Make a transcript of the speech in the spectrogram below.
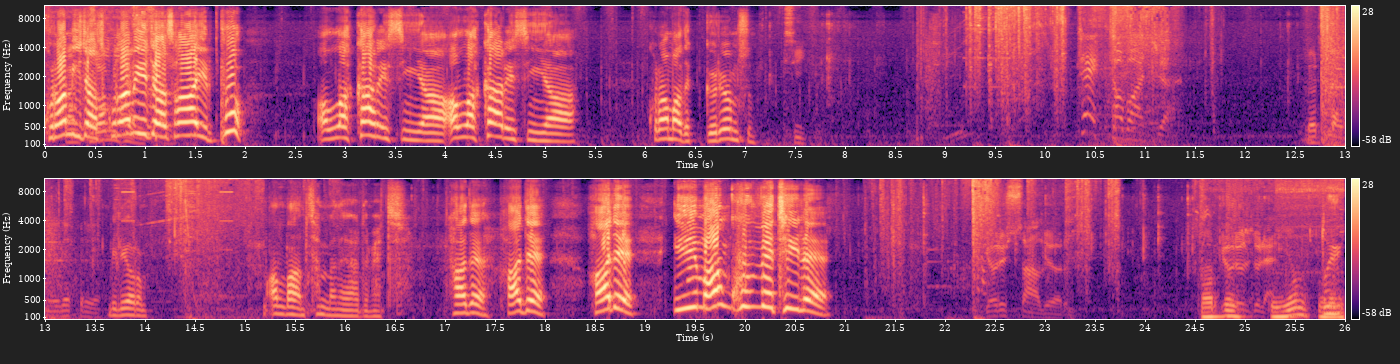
Kuramayacağız, kuramayacağız. Hayır, puh! Allah kahretsin ya, Allah kahretsin ya. Kuramadık, görüyor musun? Tek tabanca. 4 saniyede kırıyor. Biliyorum. Allah'ım sen bana yardım et. Hadi, hadi, hadi. İman kuvvetiyle. görüş sağlıyorum. Görüldüler. duyuyor musun? Duy,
